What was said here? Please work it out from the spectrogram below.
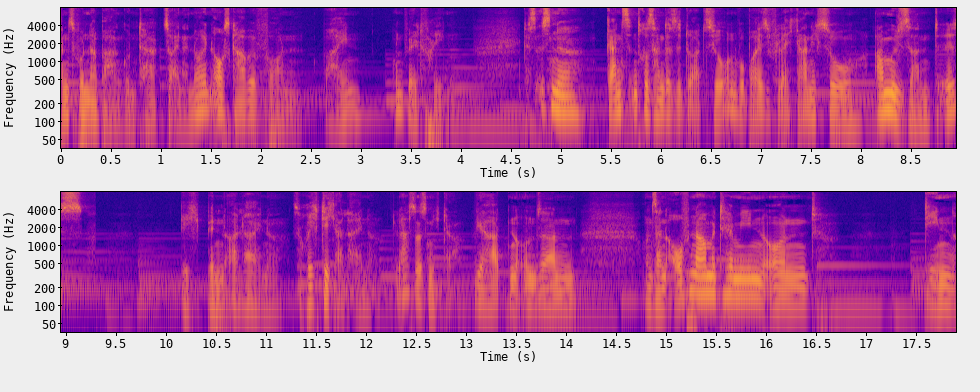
ganz wunderbaren guten Tag zu einer neuen Ausgabe von Wein und Weltfrieden. Das ist eine ganz interessante Situation, wobei sie vielleicht gar nicht so amüsant ist. Ich bin alleine, so richtig alleine. Lass es nicht da. Wir hatten unseren, unseren Aufnahmetermin und den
